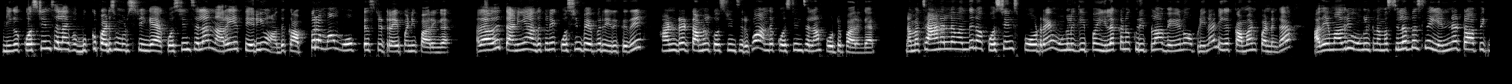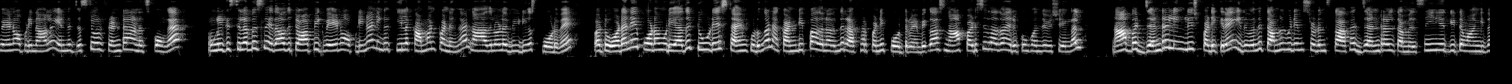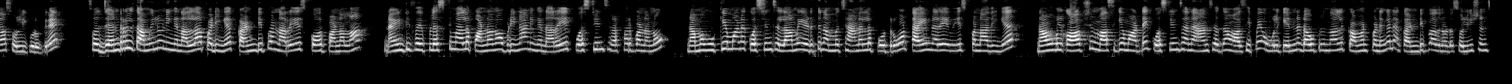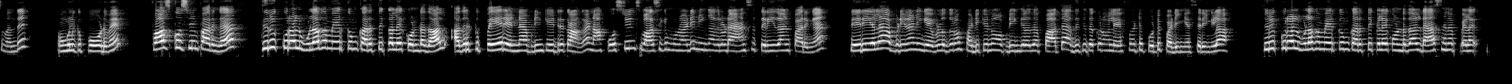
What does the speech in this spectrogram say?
நீங்கள் கொஸ்டின்ஸ் எல்லாம் இப்போ புக்கு படித்து முடிச்சிட்டீங்க. கொஸ்டின்ஸ் எல்லாம் நிறைய தெரியும். அதுக்கப்புறமா மோக் டெஸ்ட் ட்ரை பண்ணி பாருங்கள் அதாவது தனியாக அதுக்குன்னே கொஸ்டின் பேப்பர் இருக்குது. ஹண்ட்ரட் தமிழ் கொஸ்டின்ஸ் இருக்கும். அந்த கொஸ்டின்ஸ் எல்லாம் போட்டு பாருங்க. நம்ம சேனல்ல வந்து நான் கொஸ்டின்ஸ் போடுறேன். உங்களுக்கு இப்போ இலக்கண குறிப்புலாம் வேணும் அப்படின்னா நீங்க கமெண்ட் பண்ணுங்க. அதே மாதிரி உங்களுக்கு நம்ம சிலபஸ்ல என்ன டாபிக் வேணும் அப்படின்னாலும் என்ன ஜஸ்ட் ஒரு ஃப்ரெண்டாக நினச்சிக்கோங்க. உங்களுக்கு சிலபஸில் ஏதாவது டாபிக் வேணும் அப்படின்னா நீங்கள் கீழே கமெண்ட் பண்ணுங்கள் நான் அதில் உள்ள வீடியோஸ் போடுவேன். பட் உடனே போட முடியாது. டூ டேஸ் டைம் கொடுங்க. நான் கண்டிப்பாக அதில் வந்து ரெஃபர் பண்ணி போட்டுருவேன். பிகாஸ் நான் படிச்சதா தான் இருக்கும் கொஞ்சம் விஷயங்கள். நான் பட் ஜென்ரல் இங்கிலீஷ் படிக்கிறேன். இது வந்து தமிழ் மீடியம் ஸ்டூடெண்ட்ஸ்க்காக ஜென்ரல் தமிழ் சீனியர் கிட்ட வாங்கி தான் சொல்லி கொடுக்குறேன். ஸோ ஜென்ரல் தமிழும் நீங்கள் நல்லா படிங்க. கண்டிப்பாக நிறைய ஸ்கோர் பண்ணலாம். நைன்டி ஃபைவ் ப்ளஸ்க்கு மேலே பண்ணணும் அப்படின்னா நீங்கள் நிறைய கொஸ்டின்ஸ் ரெஃபர் பண்ணணும். நம்ம முக்கியமான கொஸ்டின்ஸ் எல்லாமே எடுத்து நம்ம சேனலில் போட்டுருவோம். டைம் நிறைய வேஸ்ட் பண்ணாதீங்க. நான் உங்களுக்கு ஆப்ஷன் வாசிக்க மாட்டேன். கொஸ்டின்ஸ் அண்ட் ஆன்சர் தான் வாசிப்பேன். உங்களுக்கு என்ன டவுட் இருந்தாலும் கமெண்ட் பண்ணுங்க. நான் கண்டிப்பாக அதனோட சொல்யூஷன்ஸ் வந்து உங்களுக்கு போடுவேன். ஃபர்ஸ்ட் கொஸ்டின் பாருங்க. திருக்குறள் உலகமேற்கும் கருத்துக்களை கொண்டதால் அதற்கு பெயர் என்ன அப்படின்னு கேட்டிருக்காங்க. நான் கொஸ்டின்ஸ் வாசிக்க முன்னாடி நீங்க அதனோட ஆன்சர் தெரியுதான்னு பாருங்க. தெரியல அப்படின்னா நீங்க எவ்வளவு தூரம் படிக்கணும் அப்படிங்கிறத பார்த்து அதுக்கு தக்க உள்ள எஃபர்ட்டை போட்டு படிங்க. சரிங்களா? திருக்குறள் உலகமேற்கும் கருத்துக்களை கொண்டதால் டேஸ் என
